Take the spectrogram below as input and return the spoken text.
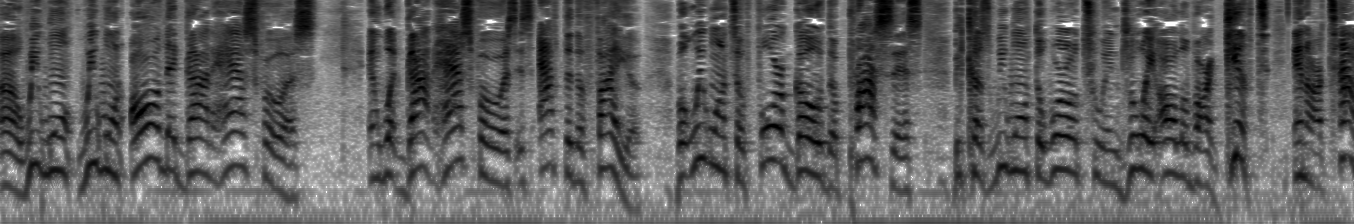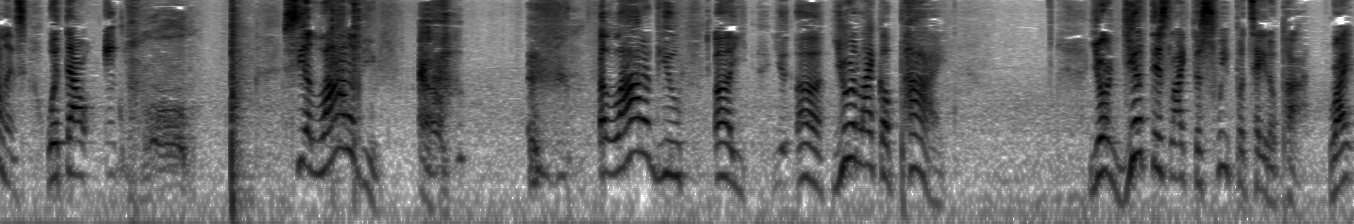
uh, we want we want all that God has for us, and what God has for us is after the fire. But we want to forego the process because we want the world to enjoy all of our gift and our talents without. See, a lot of you, a lot of you, uh, uh, you're like a pie. Your gift is like the sweet potato pie, right?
